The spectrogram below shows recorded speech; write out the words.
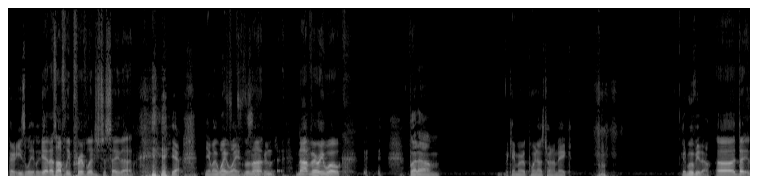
very easily, at least. Yeah, that's awfully privileged to say that. yeah, yeah. My white wife. Is not privileged. not very woke. But um, I can't remember the point I was trying to make. Good movie though. Uh, di-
